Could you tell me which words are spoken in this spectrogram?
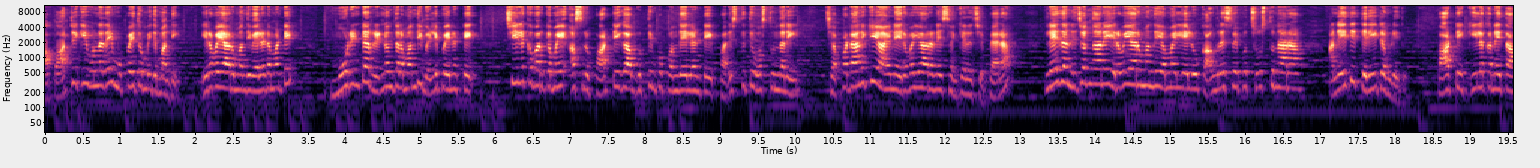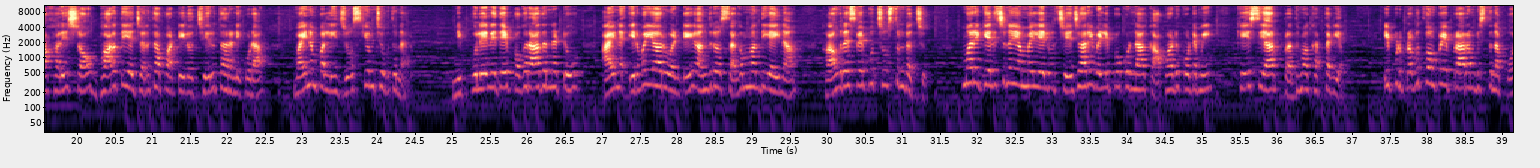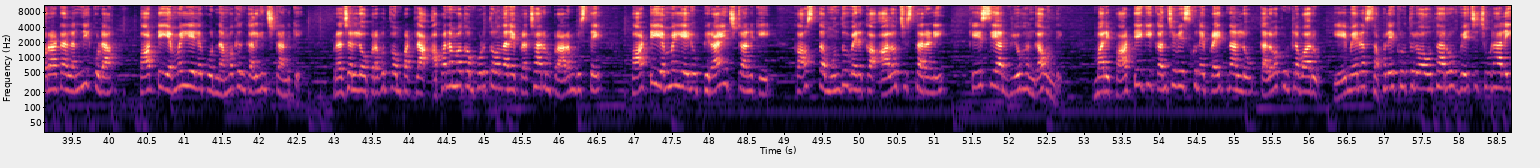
ఆ పార్టీకి ఉన్నదే ముప్పై తొమ్మిది మంది. ఇరవై ఆరు మంది వెళ్ళడం అంటే మూడింట రెండు వందల మంది వెళ్ళిపోయినట్టే చీలక వర్గమే అసలు పార్టీగా గుర్తింపు పొందేలంటే పరిస్థితి వస్తుందని చెప్పడానికి ఆయన ఇరవై ఆరనే సంఖ్యను చెప్పారా? లేదా నిజంగానే ఇరవై ఆరు మంది ఎమ్మెల్యేలు కాంగ్రెస్ వైపు చూస్తున్నారా అనేది తెలియటం లేదు. పార్టీ కీలక నేత హరీష్ రావు భారతీయ జనతా పార్టీలో చేరుతారని కూడా మైనంపల్లి జోస్యం చెబుతున్నారు. నిప్పులేనిదే పొగరాదన్నట్టు ఆయన ఇరవై ఆరు అంటే అందులో సగం మంది అయినా కాంగ్రెస్ వైపు చూస్తుండొచ్చు. మరి గెలిచిన ఎమ్మెల్యేలు చేజారి వెళ్ళిపోకుండా కాపాడుకోవటమే కేసీఆర్ ప్రథమ కర్తవ్యం. ఇప్పుడు ప్రభుత్వంపై ప్రారంభిస్తున్న పోరాటాలన్నీ కూడా పార్టీ ఎమ్మెల్యేలకు నమ్మకం కలిగించడానికే ప్రజల్లో ప్రభుత్వం పట్ల అపనమ్మకం పుడుతోందనే ప్రచారం ప్రారంభిస్తే పార్టీ ఎమ్మెల్యేలు ఫిరాయించడానికి కాస్త ముందు వెనుక ఆలోచిస్తారని కేసీఆర్ వ్యూహంగా ఉంది. మరి పార్టీకి కంచె వేసుకునే ప్రయత్నాల్లో కల్వకుంట్ల వారు ఏ మేర సఫలీకృతులు అవుతారో వేచి చూడాలి.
